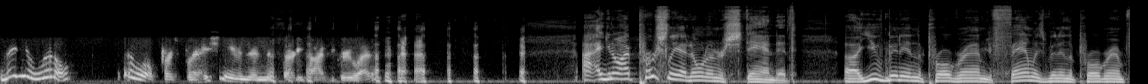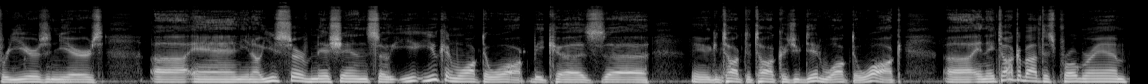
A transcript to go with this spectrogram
maybe a little. A little perspiration, even in the 35 degree weather. I, you know, I personally, I don't understand it. Uh, you've been in the program. Your family's been in the program for years and years. Uh, and you know you serve missions, so you, you can walk the walk because uh, you, know, you, can talk the talk because you did walk the walk. Uh, and they talk about this program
